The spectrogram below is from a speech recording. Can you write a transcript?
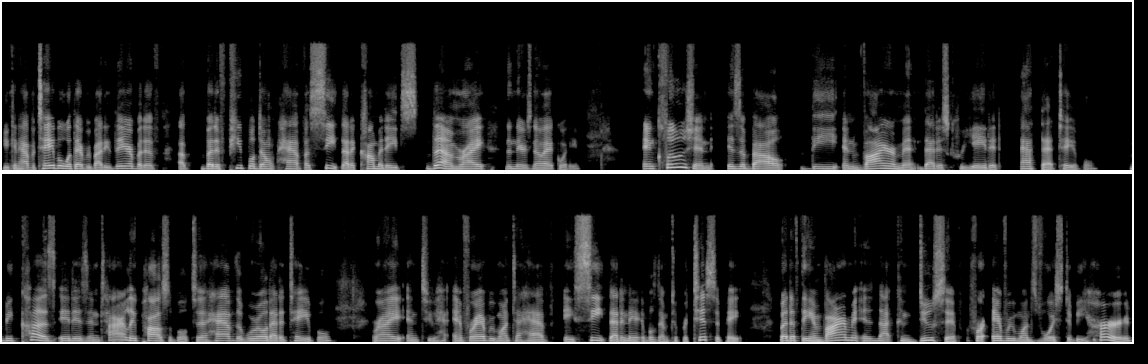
You can have a table with everybody there, but if uh, but if people don't have a seat that accommodates them, right, then there's no equity. Inclusion is about the environment that is created at that table because it is entirely possible to have the world at a table right and to and for everyone to have a seat that enables them to participate. But if the environment is not conducive for everyone's voice to be heard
